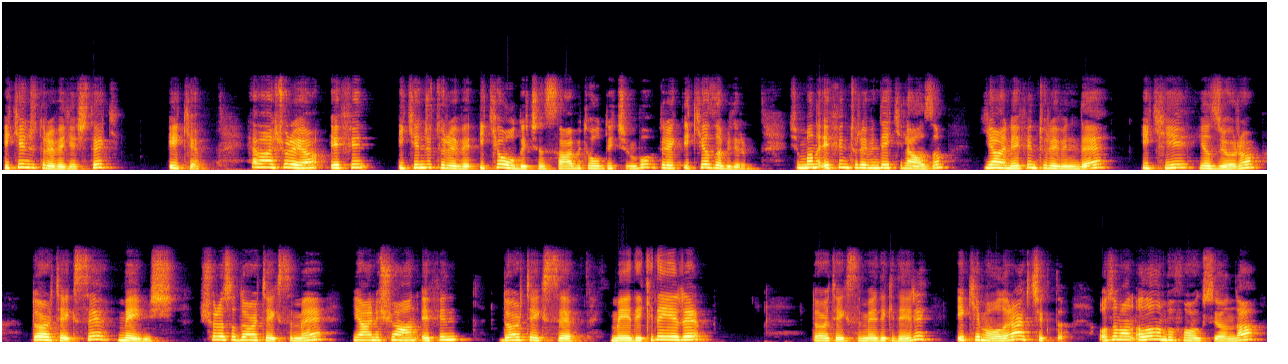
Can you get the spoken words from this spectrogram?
İkinci türeve geçtik. 2. Hemen şuraya f'in ikinci türevi 2 olduğu için sabit olduğu için bu direkt 2 yazabilirim. Şimdi bana f'in türevinde 2 lazım. Yani f'in türevinde 2 yazıyorum. 4 eksi m'ymiş. Şurası 4 eksi m. Yani şu an f'in 4 eksi m'deki değeri 4 eksi m'deki değeri 2m olarak çıktı. O zaman alalım bu fonksiyonda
